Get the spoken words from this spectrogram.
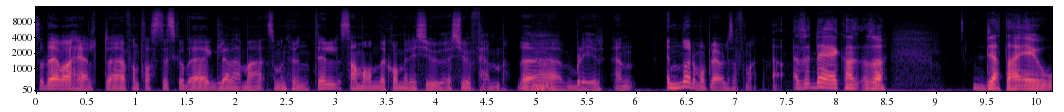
Så det var helt uh, fantastisk, og det gleder jeg meg som en hund til, samme om det kommer i 2025. Det Mm. blir en enorm opplevelse for meg. Ja, altså det er kanskje Altså Dette er jo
